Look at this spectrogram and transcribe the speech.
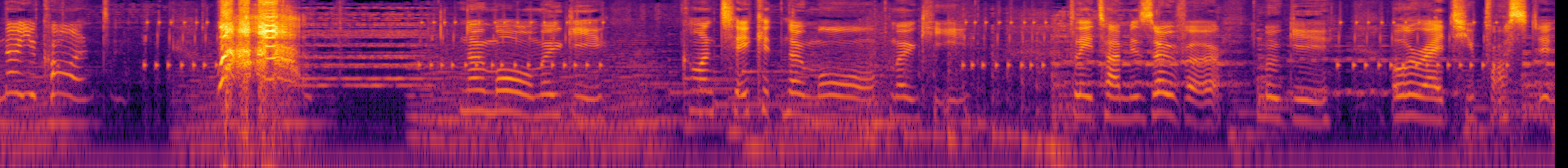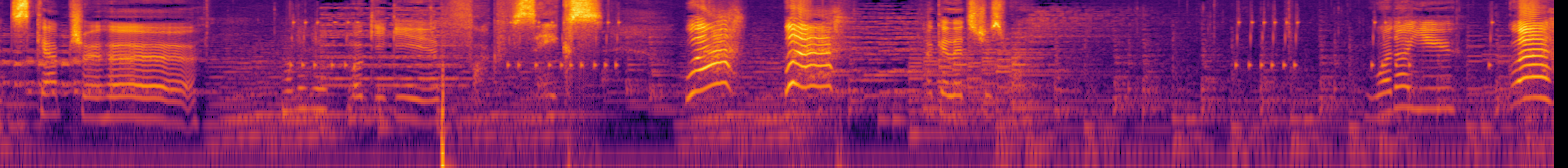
No, you can't. no more, Mogi. Can't take it no more, Mogi. Playtime is over, Mogi. Alright, you bastards, capture her. Mogigi, fuck for sakes. Wah! Wah! Okay, let's just run. What are you? Wah!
